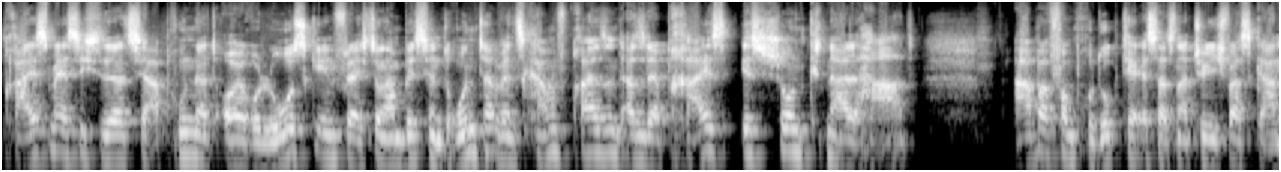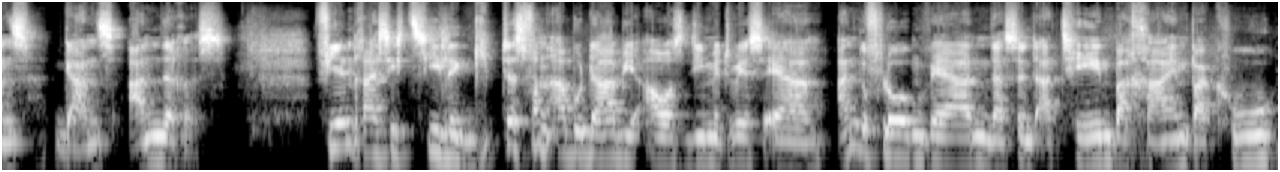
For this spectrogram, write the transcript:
Preismäßig soll es ja ab 100 Euro losgehen, vielleicht sogar ein bisschen drunter, wenn es Kampfpreise sind. Also der Preis ist schon knallhart. Aber vom Produkt her ist das natürlich was ganz, ganz anderes. 34 Ziele gibt es von Abu Dhabi aus, die mit Wizz Air angeflogen werden. Das sind Athen, Bahrain, Baku,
